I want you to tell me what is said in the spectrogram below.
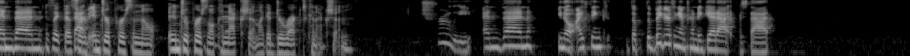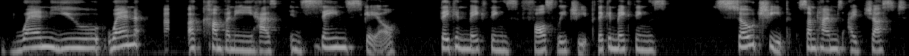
and then It's like that, That- sort of interpersonal interpersonal connection, like a direct connection. truly. And then you know i think the, the bigger thing i'm trying to get at is that when you when a company has insane scale they can make things falsely cheap. They can make things so cheap. Sometimes i just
